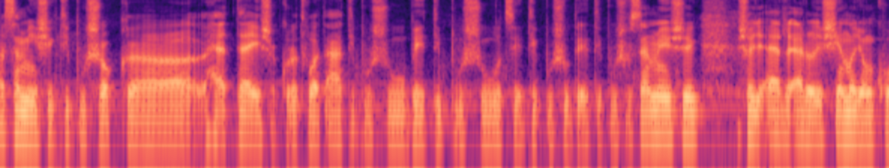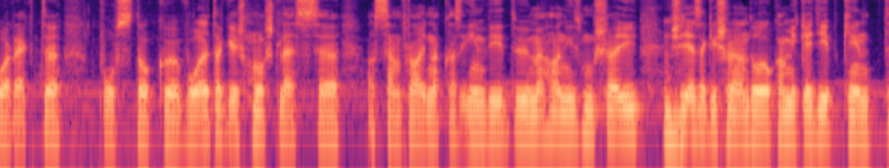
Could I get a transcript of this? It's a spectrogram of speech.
személyiségtípusok hete, és akkor ott volt A-típusú, B-típusú, C-típusú, D-típusú személyiség, és hogy er, erről is ilyen nagyon korrekt posztok voltak, és most lesz azt hiszem Freudnak az énvédő mechanizmusai, mm. és hogy ezek is olyan dolgok, amik egyébként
